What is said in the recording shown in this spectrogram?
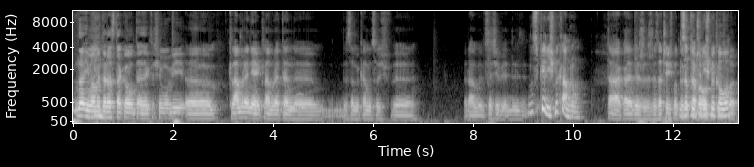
No i mamy teraz taką, ten, jak to się mówi, e, klamrę, nie, klamrę, ten, e, zamykamy coś w ramy, w sensie, e, No spieliśmy klamrą. tak, ale wiesz, że, że zaczęliśmy od tego Zatoczyliśmy koło?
